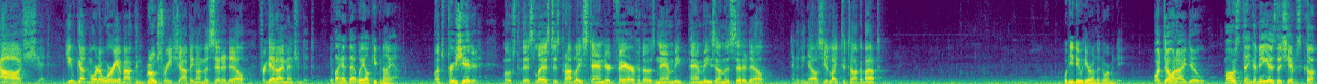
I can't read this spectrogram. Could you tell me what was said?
Oh, shit. You've got more to worry about than grocery shopping on the Citadel. Forget I mentioned it. If I head that way, I'll keep an eye out. Much appreciated. Most of this list is probably standard fare for those namby-pambies on the Citadel. Anything else you'd like to talk about? What do you do here on the Normandy? What don't I do? Most think of me as the ship's cook,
